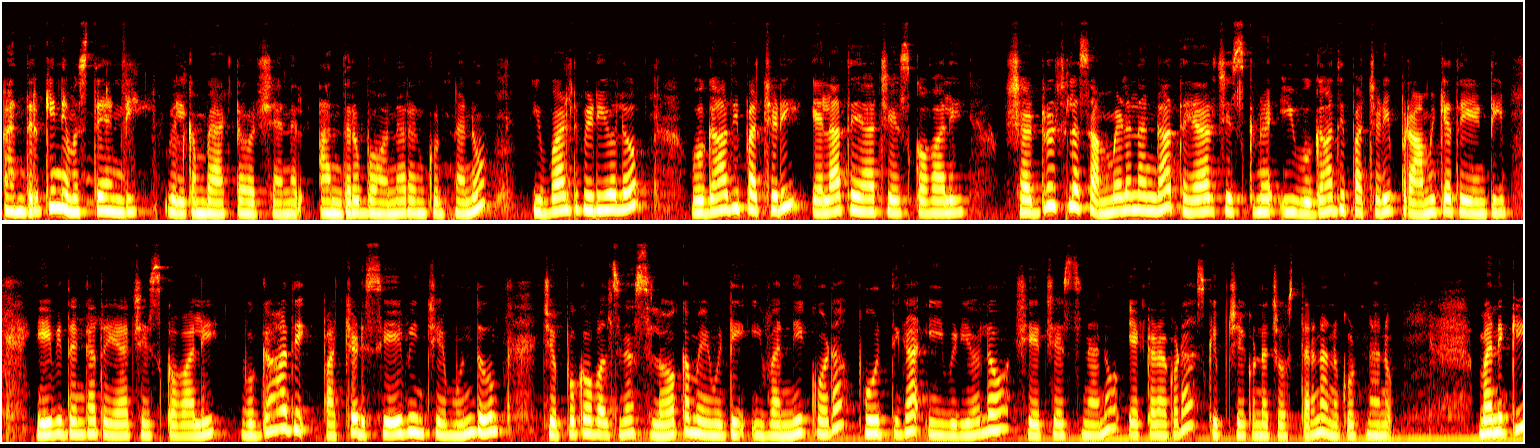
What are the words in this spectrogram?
అందరికీ నమస్తే అండి. Welcome back to our channel అందరూ బాగున్నారనుకుంటున్నాను. ఇవాళ వీడియోలో ఉగాది పచ్చడి ఎలా తయారు చేసుకోవాలి? షడ్రుచుల సమ్మేళనంగా తయారు చేసుకునే ఈ ఉగాది పచ్చడి ప్రాముఖ్యత ఏంటి? ఏ విధంగా తయారు చేసుకోవాలి? ఉగాది పచ్చడి సేవించే ముందు చెప్పుకోవాల్సిన శ్లోకం ఏమిటి? ఇవన్నీ కూడా పూర్తిగా ఈ వీడియోలో షేర్ చేస్తున్నాను. ఎక్కడ కూడా స్కిప్ చేయకుండా చూస్తారని అనుకుంటున్నాను. మనకి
